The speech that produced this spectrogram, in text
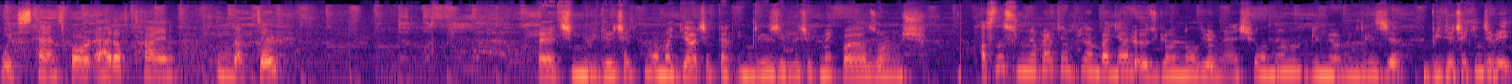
which stands for ahead of time inductor Evet şimdi video çektim ama gerçekten İngilizce video çekmek bayağı zormuş. Aslında sunum yaparken falan ben genelde özgüvenli oluyorum yani şey olmuyor mu bilmiyorum İngilizce. Video çekince bir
